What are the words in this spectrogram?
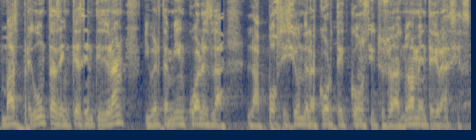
más preguntas, en qué sentido irán y ver también cuál es la, la posición de la Corte Constitucional. Nuevamente gracias.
